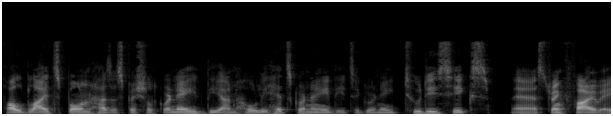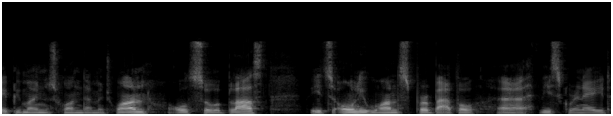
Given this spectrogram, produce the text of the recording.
foul blightspawn has a special grenade the unholy heads grenade. It's a grenade 2d6 uh, strength 5 ap minus 1 damage 1 also a blast. It's only once per battle uh, this grenade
